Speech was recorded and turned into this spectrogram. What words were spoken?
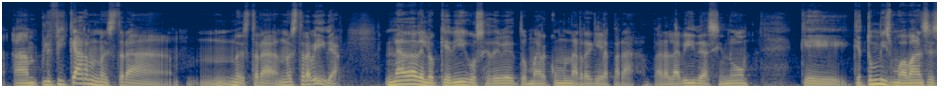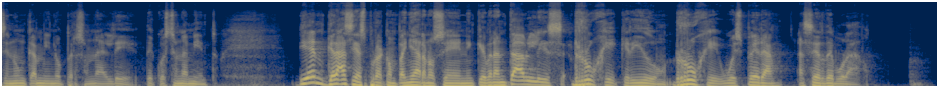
amplificar nuestra, nuestra, nuestra vida. Nada de lo que digo se debe tomar como una regla para, para la vida, sino que, tú mismo avances en un camino personal de cuestionamiento. Bien, gracias por acompañarnos en Inquebrantables. Ruge, querido, ruge o espera a ser devorado.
